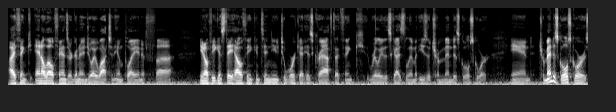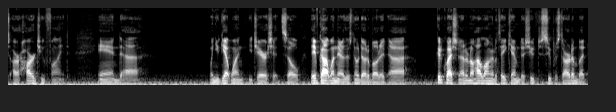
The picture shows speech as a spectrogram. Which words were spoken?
I think NLL fans are going to enjoy watching him play, and if uh, you know if he can stay healthy and continue to work at his craft, I think really the sky's the limit. He's a tremendous goal scorer, and tremendous goal scorers are hard to find and uh, when you get one, you cherish it. So they've got one there. There's no doubt about it. Uh, good question. I don't know how long it'll take him to shoot to superstardom, but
